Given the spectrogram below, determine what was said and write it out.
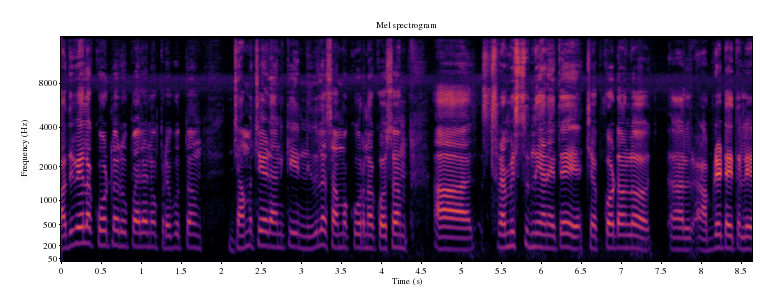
పదివేల కోట్ల రూపాయలను ప్రభుత్వం జమ చేయడానికి నిధుల సమకూరణ కోసం శ్రమిస్తుంది అని అయితే చెప్పుకోవడంలో అప్డేట్ అయితే లే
